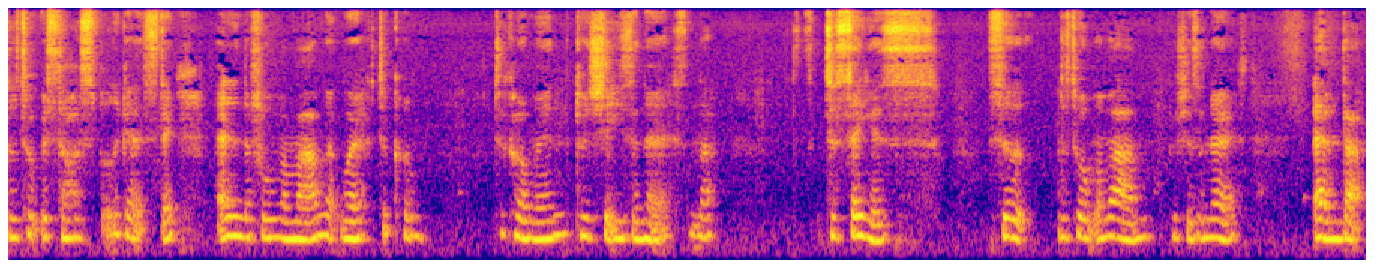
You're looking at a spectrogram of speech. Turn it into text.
they took us to hospital to get stitched, and then they phoned my mum at work to come, to come in because she's a nurse and that to us. So they told my mum, which is a nurse, and um, that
